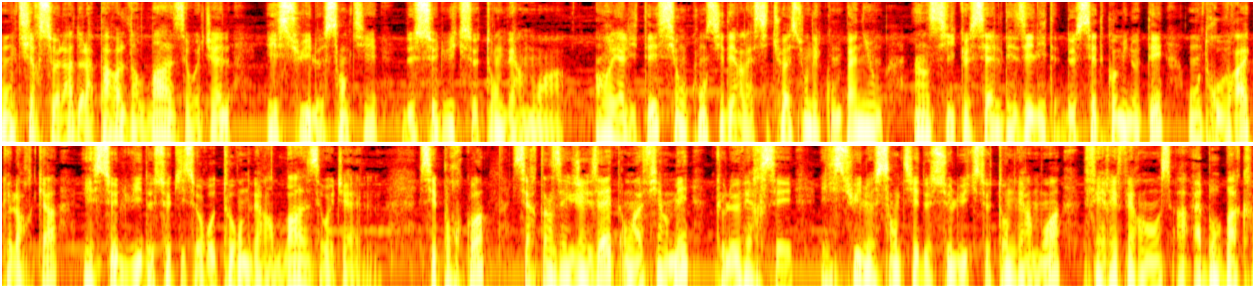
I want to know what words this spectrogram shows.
On tire cela de la parole d'Allah et suit le sentier de celui qui se tourne vers moi. En réalité, si on considère la situation des compagnons ainsi que celle des élites de cette communauté, on trouvera que leur cas est celui de ceux qui se retournent vers Allah. C'est pourquoi certains exégètes ont affirmé que le verset Et suit le sentier de celui qui se tourne vers moi fait référence à Abu Bakr.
